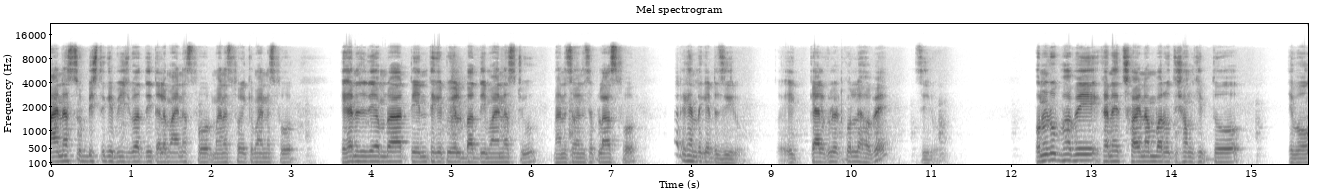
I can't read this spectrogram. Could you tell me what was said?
মাইনাস চব্বিশ থেকে বিশ বাদ দিই, তাহলে মাইনাস ফোর মাইনাস ফোর একে মাইনাস ফোর। এখানে যদি আমরা টেন থেকে টুয়েলভ বাদ দিই, মাইনাস টু, মাইনাস মাইনাসে প্লাস ফোর, আর এখান থেকে এটা জিরো। তো এই ক্যালকুলেট করলে হবে জিরো। অনুরূপভাবে এখানে ছয় নাম্বার অতি সংক্ষিপ্ত এবং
